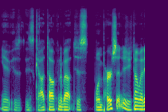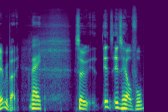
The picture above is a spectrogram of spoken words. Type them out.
You know, is, is God talking about just one person? Is he talking about everybody? Right. So it's it's helpful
